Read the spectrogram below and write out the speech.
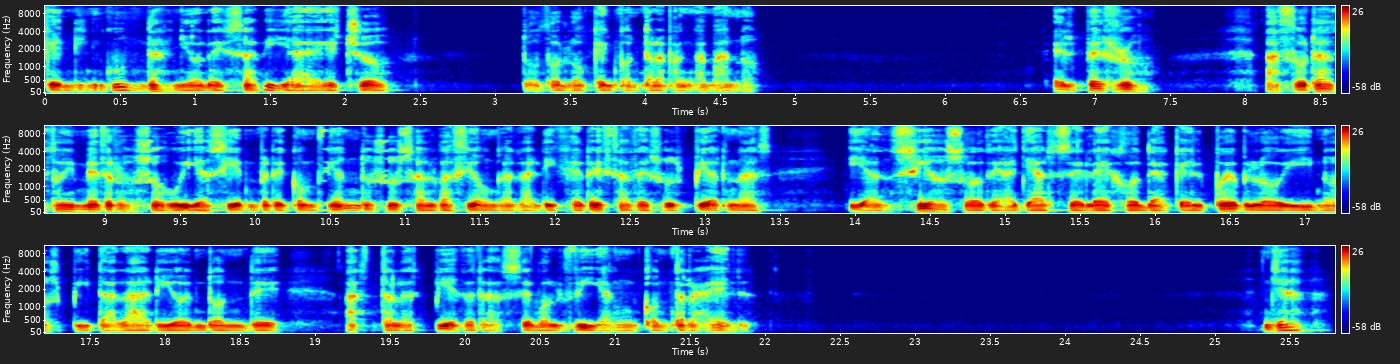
que ningún daño les había hecho, todo lo que encontraban a mano. El perro, azorado y medroso, huía siempre confiando su salvación a la ligereza de sus piernas y ansioso de hallarse lejos de aquel pueblo inhospitalario en donde hasta las piedras se volvían contra él. Ya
